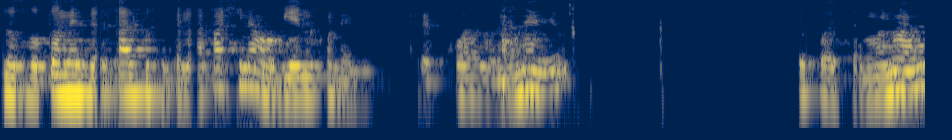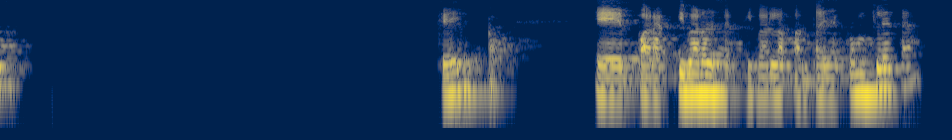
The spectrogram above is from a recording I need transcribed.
los botones de saltos entre la página o bien con el recuadro del medio, que puede ser manual. Okay. Eh, para activar o desactivar la pantalla completa,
